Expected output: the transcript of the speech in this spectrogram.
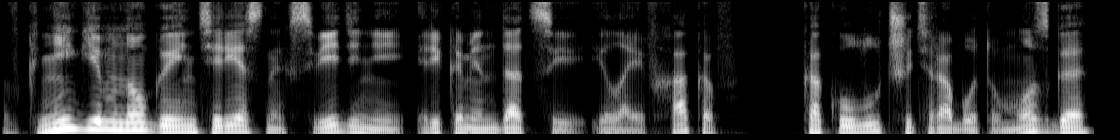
В книге много интересных сведений, рекомендаций и лайфхаков, как улучшить работу мозга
